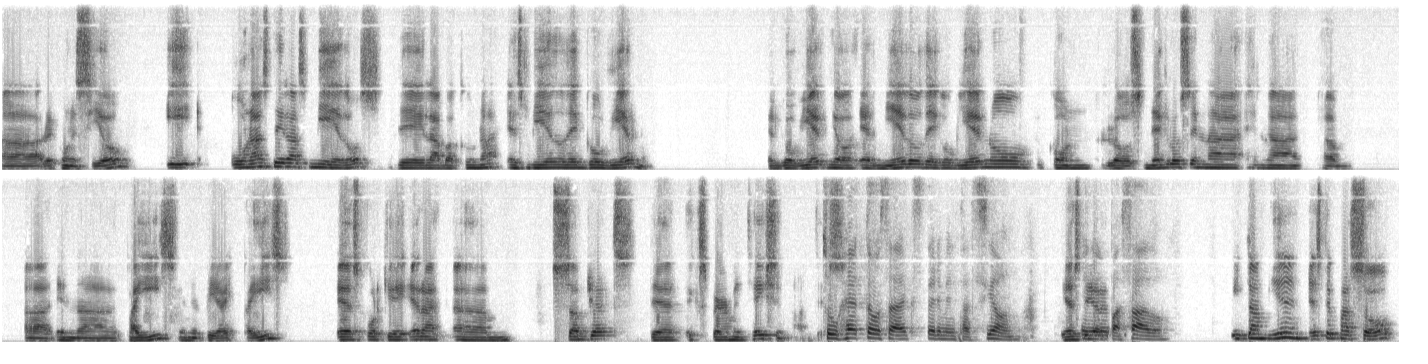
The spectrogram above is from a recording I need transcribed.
uh, reconoció. Y una de las miedos de la vacuna es miedo del gobierno. El gobierno, el miedo del gobierno con los negros en la, en la um, uh, en el país, en el país, es porque era um, subjects de experimentation antes. Sujetos a experimentación este en el pasado. Y también este pasó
